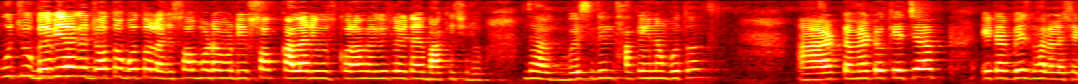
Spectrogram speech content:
পুচু বেবি আগে যত বোতল আছে, সব মোটামুটি সব কালার ইউজ করা হয়ে গেছিল, এটাই বাকি ছিল। হোক, বেশি দিন থাকেই না বোতল। আর টমেটো কেচাপ, এটা বেশ ভালো লাগছে।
